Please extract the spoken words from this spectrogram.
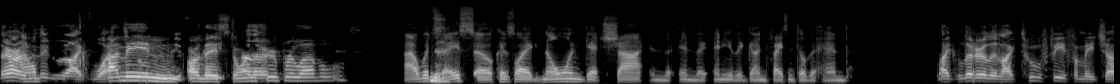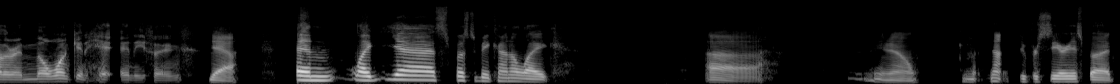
There are don't- like what? I mean, are they stormtrooper levels? I would say so, because like no one gets shot in the in the any of the gunfights until the end. Like literally like two feet from each other, and no one can hit anything. Yeah. And like, yeah, it's supposed to be kind of like uh you know, not super serious, but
